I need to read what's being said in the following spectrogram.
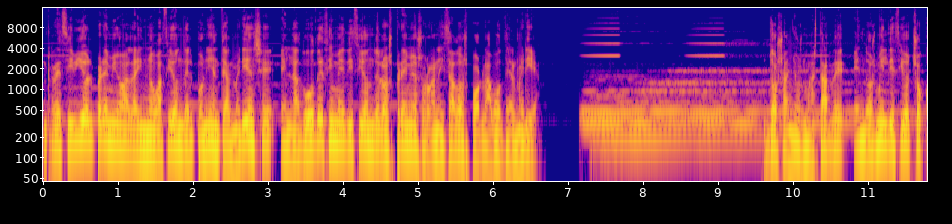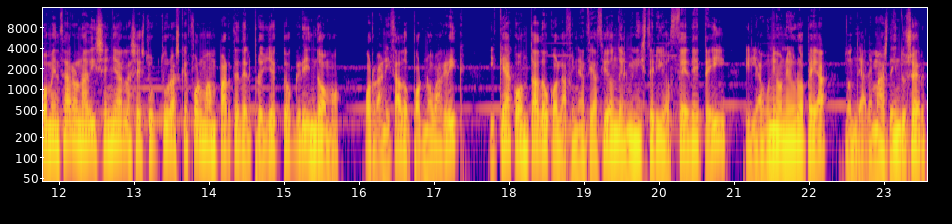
recibió el premio a la innovación del poniente almeriense en la duodécima edición de los premios organizados por La Voz de Almería. Dos años más tarde, en 2018, comenzaron a diseñar las estructuras que forman parte del proyecto Green Domo, organizado por Nova Greek y que ha contado con la financiación del Ministerio CDTI y la Unión Europea donde además de Induser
